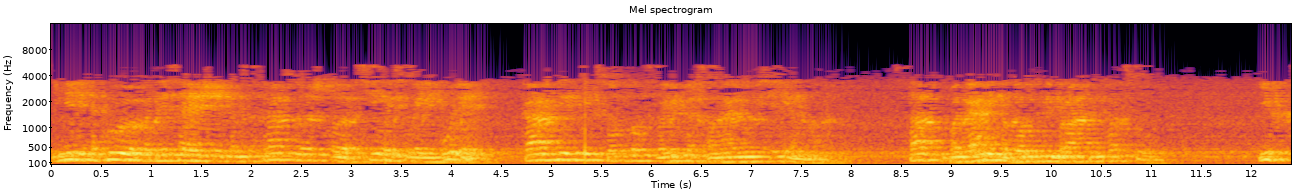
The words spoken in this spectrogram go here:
имели такую потрясающую концентрацию, что силой своей воли каждый из них создал свою персональную вселенную, став богами, подобными братьям Творцу. Их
